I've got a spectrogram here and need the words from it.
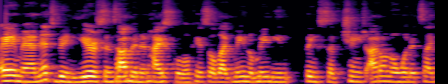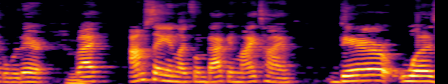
hey man, it's been years since I've been in high school. Okay, so like maybe maybe things have changed. I don't know what it's like over there, Mm. right? I'm saying like from back in my time. There was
